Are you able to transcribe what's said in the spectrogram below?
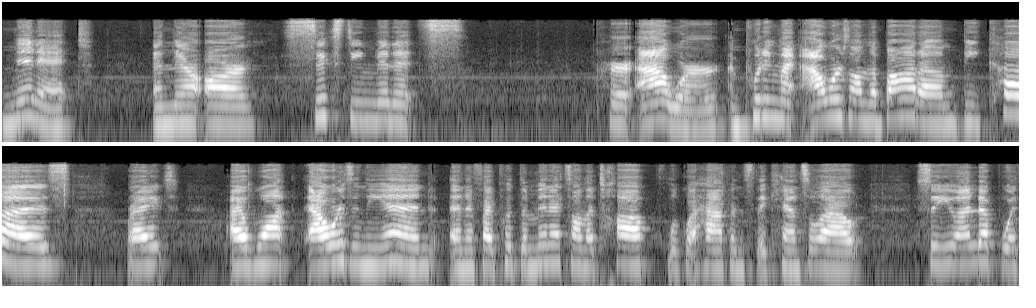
minute, and there are 60 minutes per hour. I'm putting my hours on the bottom because, right, I want hours in the end, and if I put the minutes on the top, look what happens, they cancel out. So you end up with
